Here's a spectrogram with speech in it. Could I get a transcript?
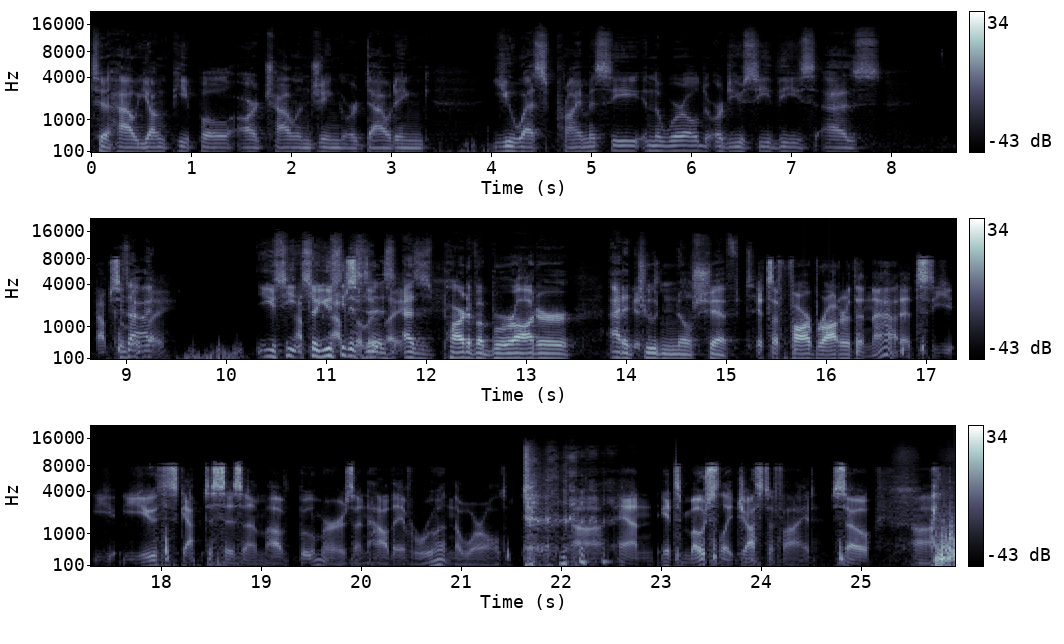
to how young people are challenging or doubting U.S. primacy in the world, or do you see these as Absolutely. you see? So you see this as, as part of a broader attitudinal shift. it's a far broader than that. It's youth skepticism of boomers and how they've ruined the world, uh, and it's mostly justified. So, uh,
